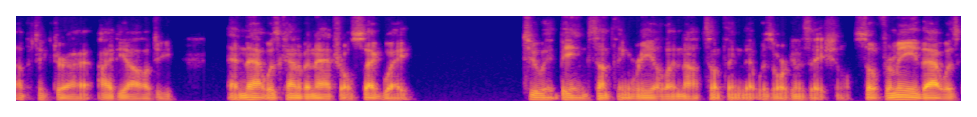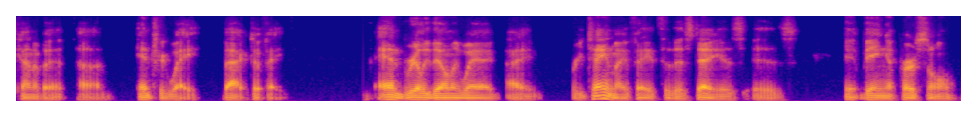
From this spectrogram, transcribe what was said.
a particular ideology. And that was kind of a natural segue to it being something real and not something that was organizational. So for me, that was kind of a uh, entryway back to faith. And really, the only way I, I retain my faith to this day is is it being a personal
